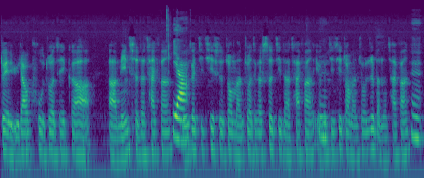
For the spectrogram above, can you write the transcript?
对语料库做这个呃名词的拆分，有一个机器是专门做这个设计的拆分，有个机器专门做日本的拆分，嗯，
